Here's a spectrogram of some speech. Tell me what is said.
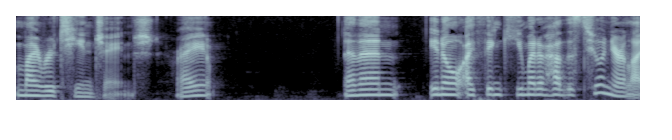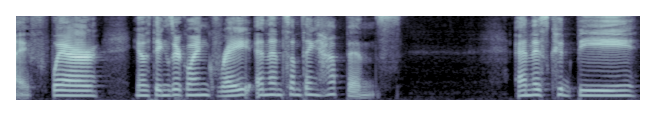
my routine changed, right? And then, you know, I think you might have had this too in your life where, you know, things are going great and then something happens. And this could be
